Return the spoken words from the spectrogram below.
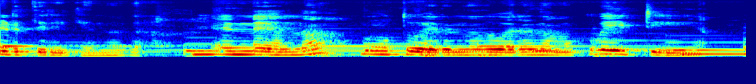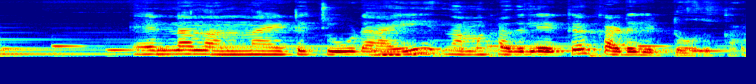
എടുത്തിരിക്കുന്നത്. എണ്ണയൊന്ന് മൂത്ത് വരുന്നത് വരെ നമുക്ക് വെയിറ്റ് ചെയ്യാം. എണ്ണ നന്നായിട്ട് ചൂടായി നമുക്കതിലേക്ക് കടുകിട്ട് കൊടുക്കാം.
